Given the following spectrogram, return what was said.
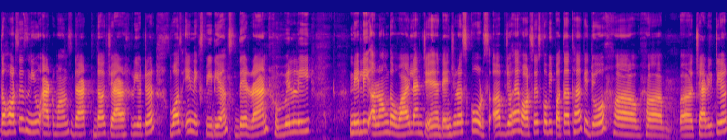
The horses knew at once that the charioteer was in experience they ran willy nilly along the wild and dangerous course अब जो है हॉर्सेस को भी पता था कि जो चैरिटियर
